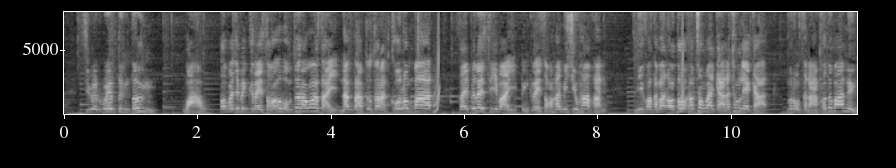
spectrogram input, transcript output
11เวฟตึงๆ ว้าว ต่อไปจะเป็นเกรด2ครับผมซึ่งเราก็ใส่นักดาบจรสลัดโคลอมบาร์ใส่ไปเลย4ใบ เป็นเกรด2ห้ามีชิว5,000มีความสามารถออโต้ครับช่องแวนการ์ดและช่องเรียการ์ดเมื่อลงสนามเข้าตัวบ้านหนึ่ง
